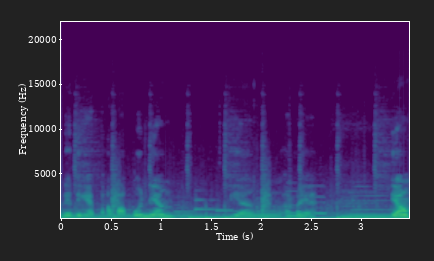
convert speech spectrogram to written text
dating app apa pun yang yang apa ya yang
